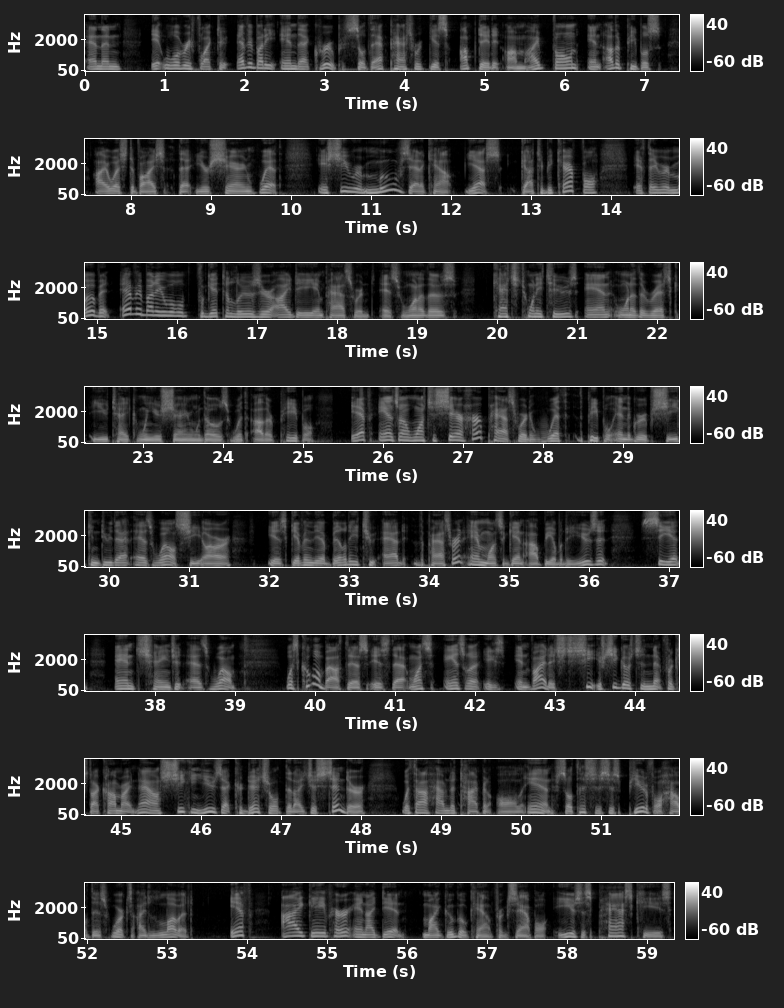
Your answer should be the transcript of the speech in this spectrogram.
and then it will reflect to everybody in that group. So that password gets updated on my phone and other people's iOS device that you're sharing with. If she removes that account, yes, got to be careful. If they remove it, everybody will forget to lose your ID and password. It's one of those catch 22s and one of the risks you take when you're sharing those with other people. If Angela wants to share her password with the people in the group, she can do that as well. She are is given the ability to add the password and once again I'll be able to use it, see it and change it as well. What's cool about this is that once Angela is invited, she if she goes to netflix.com right now, she can use that credential that I just sent her without having to type it all in. So this is just beautiful how this works. I love it. If I gave her and I did my Google account, for example, uses passkeys.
